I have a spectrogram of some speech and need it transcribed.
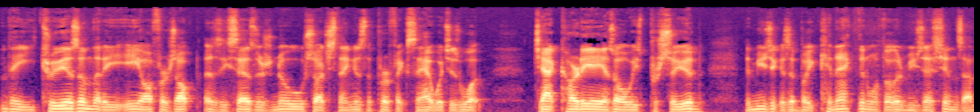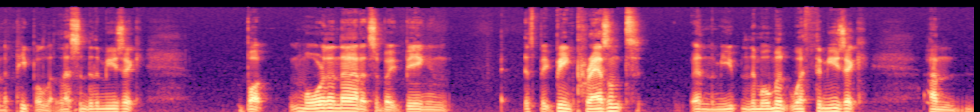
the truism that he, he offers up as he says there's no such thing as the perfect set, which is what Jack Cartier is always pursuing. The music is about connecting with other musicians and the people that listen to the music. But more than that, it's about being it's about being present in the mu- in the moment with the music, and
